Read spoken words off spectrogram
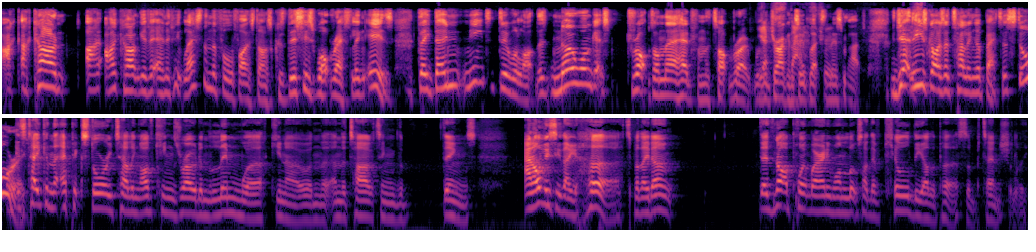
I, I can't. I, I can't give it anything less than the full five stars because this is what wrestling is. They don't need to do a lot. There's, no one gets dropped on their head from the top rope with yes, a dragon suplex in this match. Yet these guys are telling a better story. It's taken the epic storytelling of King's Road and the limb work, you know, and the and the targeting the things, and obviously they hurt, but they don't there's not a point where anyone looks like they've killed the other person potentially.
